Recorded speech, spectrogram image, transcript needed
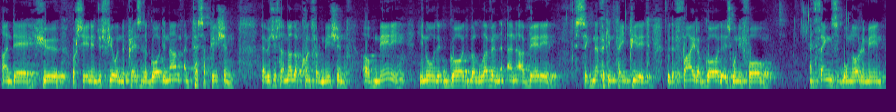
and uh, Hugh were saying, and just feeling the presence of God in that anticipation. It was just another confirmation of many, you know, that God were living in a very significant time period where the fire of God is going to fall and things will not remain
